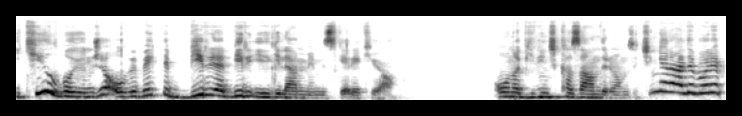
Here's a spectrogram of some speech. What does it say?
2 yıl boyunca o bebekle bire bir ilgilenmemiz gerekiyor. Ona bilinç kazandırmamız için. Genelde böyle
